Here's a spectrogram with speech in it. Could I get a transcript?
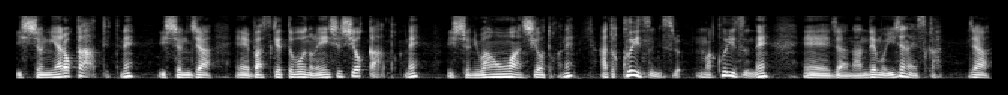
一緒にやろうかって言ってね。一緒にじゃあ、えー、バスケットボールの練習しようかとかね。一緒にワンオンワンしようとかね。あとクイズにする。まあクイズね、えー、じゃあ何でもいいじゃないですか。じゃあ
